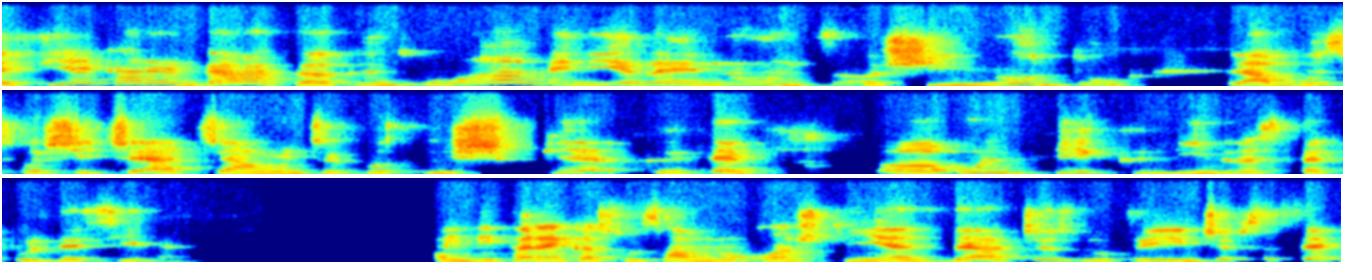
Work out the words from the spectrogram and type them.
de fiecare dată când oamenii renunță și nu duc la bun sfârșit ceea ce au început, își pierd câte uh, un pic din respectul de sine. Indiferent că sunt sau nu conștienți de acest lucru, ei încep să se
